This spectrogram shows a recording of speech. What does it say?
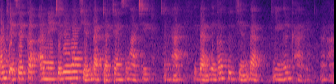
การเขียนเซตก็อันนี้จะเรียกว่าเขียนแบบจัดแจงสมาชิกใช่ไหมคะอีกแบบหนึ่งก็คือเขียนแบบมีเงื่อนไขนะคะ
